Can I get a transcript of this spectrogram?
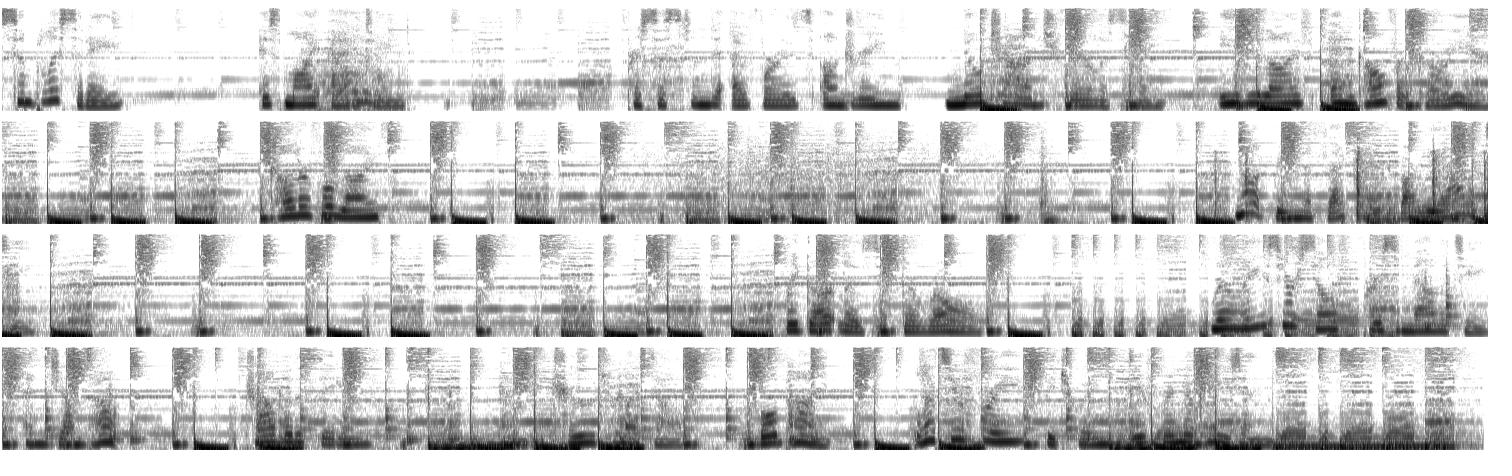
Simplicity is my attitude. Persistent efforts on dream, no challenge fearlessly. Easy life and comfort career. Colorful life. Not being affected by reality. Regardless of the role. Release your self-personality and jump up. Travel the city and be true to myself. Bopai lets you free between different occasions.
